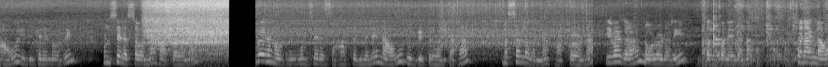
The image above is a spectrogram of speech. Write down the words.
ನಾವು ಇದಕ್ಕೆ ನೋಡಿರಿ, ಹುಣಸೆ ರಸವನ್ನು ಹಾಕೋಣ ಇವಾಗ ನೋಡಿರಿ, ಹುಣಸೆ ರಸ ಹಾಕಿದ್ಮೇಲೆ ನಾವು ರುಬ್ಬಿಟ್ಟಿರುವಂತಹ ಮಸಾಲವನ್ನು ಹಾಕೊಳ್ಳೋಣ. ಇವಾಗ ನೋಡೋಣ ರೀ, ಸ್ವಲ್ಪನೇ ಇದನ್ನು ಚೆನ್ನಾಗಿ ನಾವು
